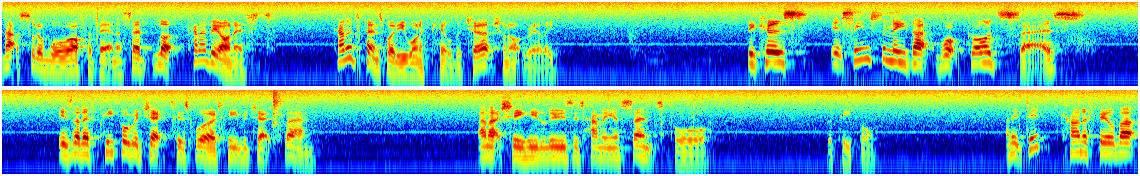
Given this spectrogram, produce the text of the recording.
that sort of wore off a bit. And I said, look, can I be honest? Kind of depends whether you want to kill the church or not, really. Because it seems to me that what God says is that if people reject his word, he rejects them. And actually he loses having a sense for the people. And it did kind of feel that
